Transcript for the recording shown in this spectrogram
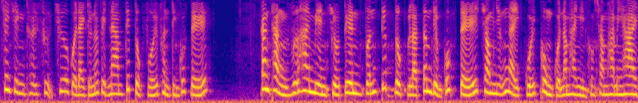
Chương trình thời sự trưa của Đài Tiếng nói Việt Nam tiếp tục với phần tin quốc tế. Căng thẳng giữa hai miền Triều Tiên vẫn tiếp tục là tâm điểm quốc tế trong những ngày cuối cùng của năm 2022,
